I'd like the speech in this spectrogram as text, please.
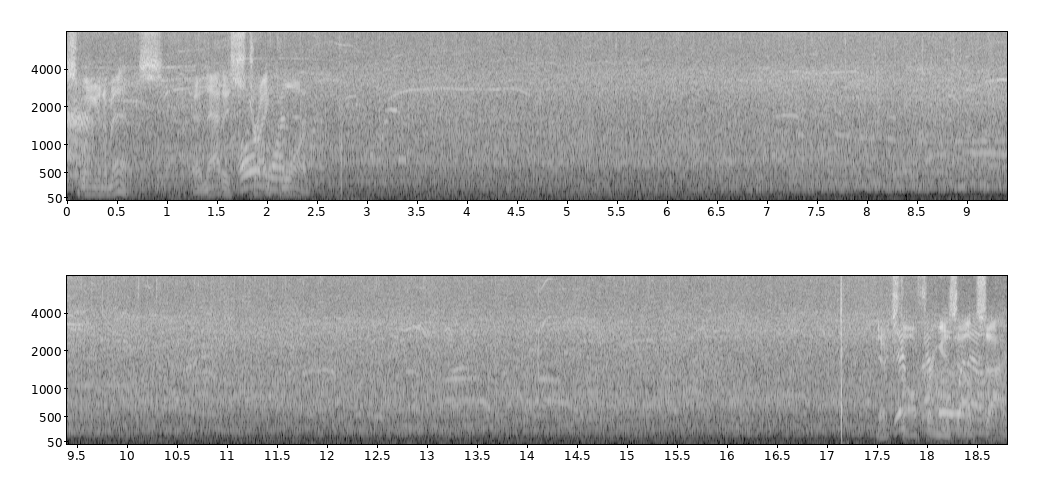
Swing and a miss. And that is Oh, strike one. one. Next offering is outside.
